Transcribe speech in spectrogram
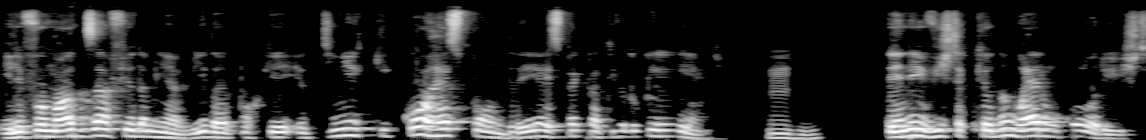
ele foi o maior desafio da minha vida porque eu tinha que corresponder à expectativa do cliente. Uhum. Tendo em vista que eu não era um colorista.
